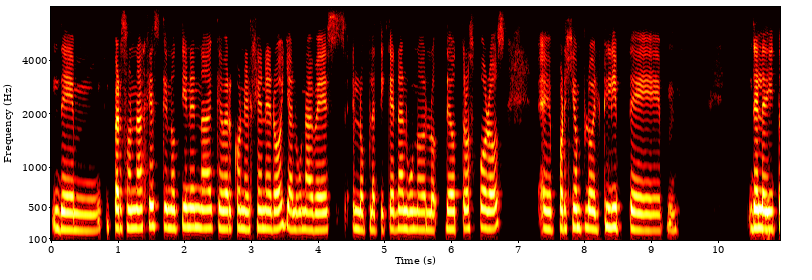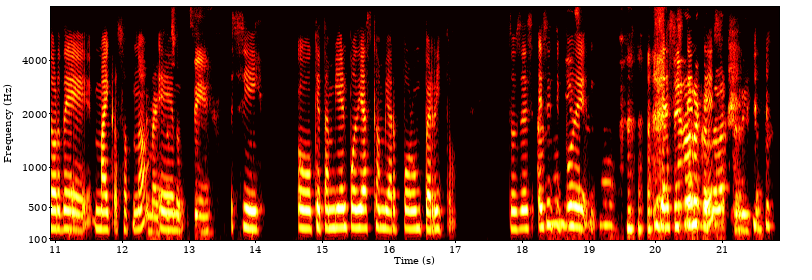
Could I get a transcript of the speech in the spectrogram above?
de mm, personajes que no tienen nada que ver con el género, y alguna vez lo platiqué en alguno de, otros foros, eh, por ejemplo, el clip de, mm, del editor de Microsoft, ¿no? Microsoft, em, sí. Sí, o que también podías cambiar por un perrito. Entonces, ese tipo de, de asistentes,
